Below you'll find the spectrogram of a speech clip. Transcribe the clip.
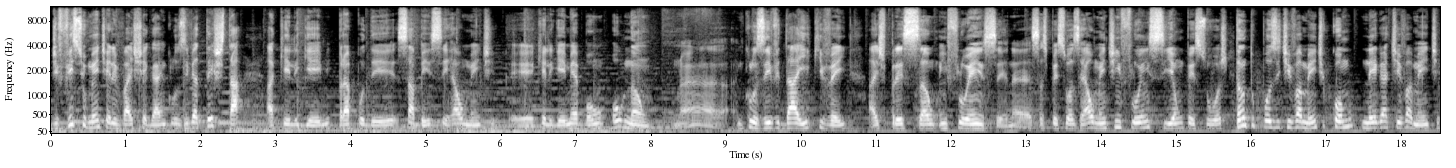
Dificilmente ele vai chegar, inclusive, a testar aquele game para poder saber se realmente eh, aquele game é bom ou não. Né? Inclusive daí que vem a expressão influencer, né? Essas pessoas realmente influenciam pessoas tanto positivamente como negativamente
